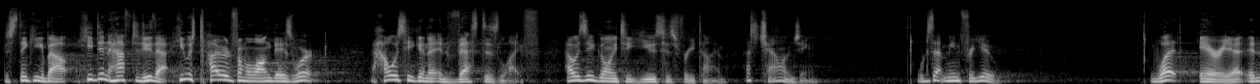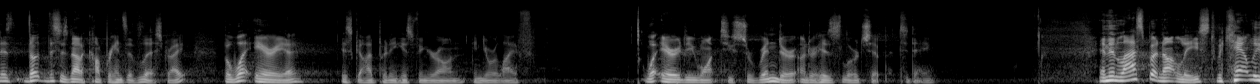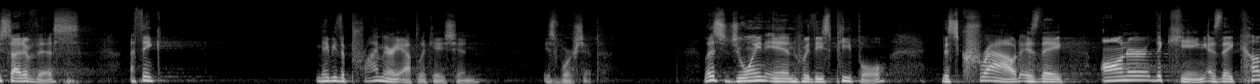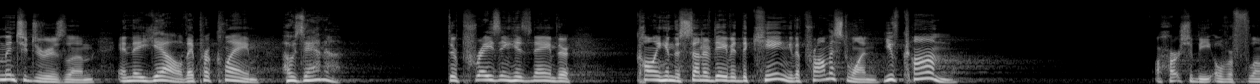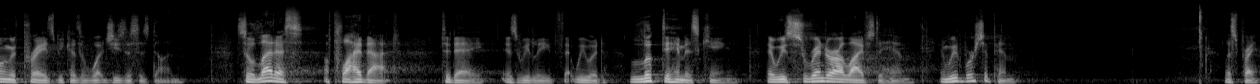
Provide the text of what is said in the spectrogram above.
Just thinking about, he didn't have to do that. He was tired from a long day's work. How is he going to invest his life? How is he going to use his free time? That's challenging. What does that mean for you? What area, and this is not a comprehensive list, right? But what area is God putting his finger on in your life? What area do you want to surrender under his lordship today? And then, last but not least, we can't lose sight of this. I think maybe the primary application is worship. Let's join in with these people, this crowd, as they honor the king, as they come into Jerusalem and they yell, they proclaim, Hosanna. They're praising his name. They're calling him the son of David, the king, the promised one. You've come. Our heart should be overflowing with praise because of what Jesus has done. So let us apply that today as we leave, that we would look to him as king, that we'd surrender our lives to him, and we'd worship him. Let's pray.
